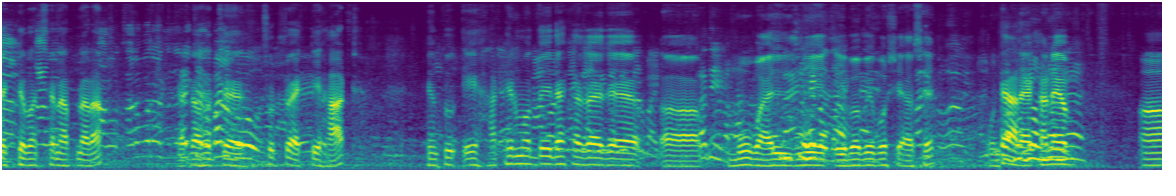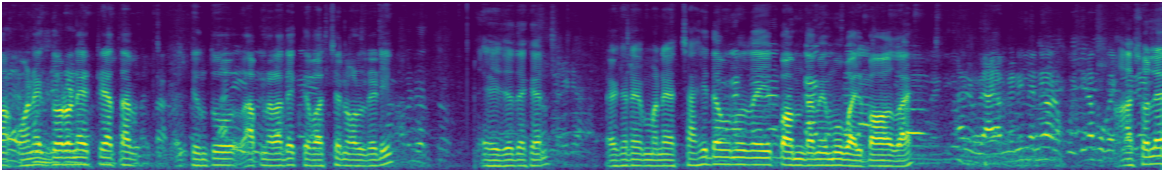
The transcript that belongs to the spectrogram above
দেখতে পাচ্ছেন আপনারা, এটা হচ্ছে ছোট্ট একটি হাট। কিন্তু এই হাটের মধ্যেই দেখা যায় যে মোবাইল নিয়ে এভাবে বসে আছে। আর এখানে অনেক ধরনের ক্রেতা কিন্তু আপনারা দেখতে পাচ্ছেন অলরেডি। এই যে দেখেন এখানে মানে চাহিদা অনুযায়ী কম দামে মোবাইল পাওয়া যায়। আসলে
